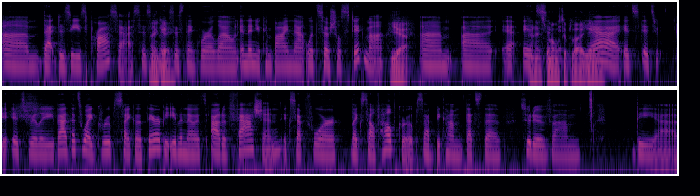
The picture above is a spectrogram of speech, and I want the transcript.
um, that disease process, as it Okay. makes us think we're alone. And then you combine that with social stigma Yeah, um, uh, it's, And it's multiplied, yeah. Yeah, it's it's it's really bad. That's why group psychotherapy, even though it's out of fashion, except for like self help groups, have become that's the sort of um, the. Uh,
